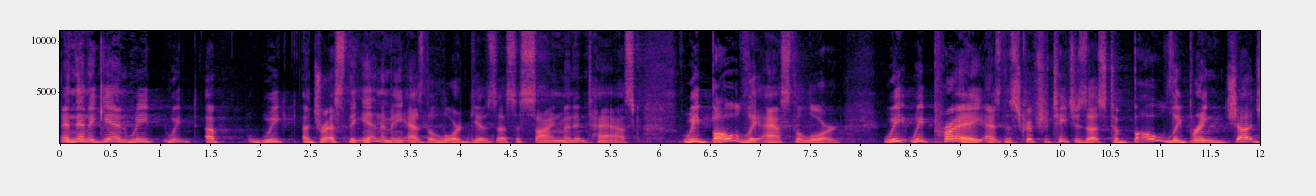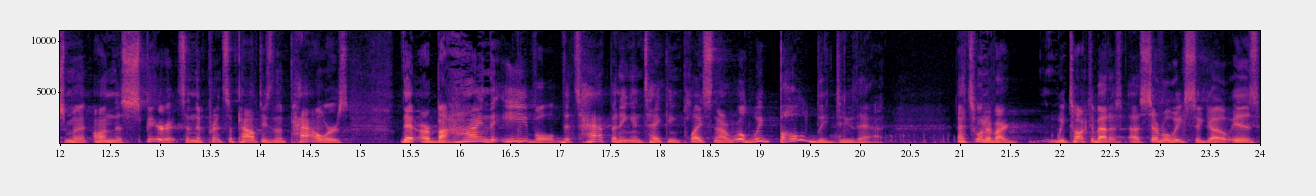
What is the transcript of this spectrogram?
And then again, we, we, uh, we address the enemy as the Lord gives us assignment and task. We boldly ask the Lord. We, we pray, as the scripture teaches us, to boldly bring judgment on the spirits and the principalities and the powers that are behind the evil that's happening and taking place in our world. We boldly do that. That's one of our, we talked about it uh, several weeks ago, is,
